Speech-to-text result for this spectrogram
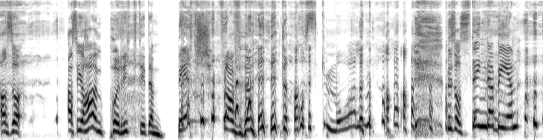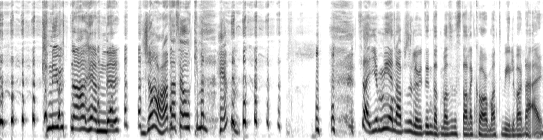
Alltså, alltså jag har en, på riktigt en bitch framför mig idag. Åskmoln. Med så stängda ben, knutna händer. Ja, varför åker man hem? Så här, jag menar absolut inte att man ska stanna kvar om man inte vill vara där.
